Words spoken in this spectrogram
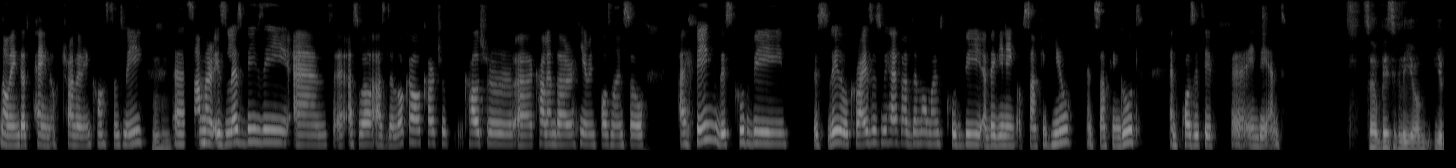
knowing that pain of traveling constantly. Mm-hmm. Uh, summer is less busy, and uh, as well as the local culture culture uh, calendar here in Poznan. So I think this could be this little crisis we have at the moment could be a beginning of something new and something good and positive uh, in the end. So basically, you're you're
